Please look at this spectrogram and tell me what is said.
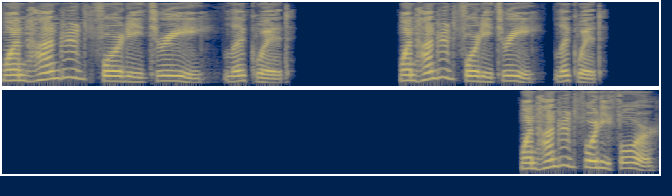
143. Liquid. 143. Liquid. One hundred forty-four.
